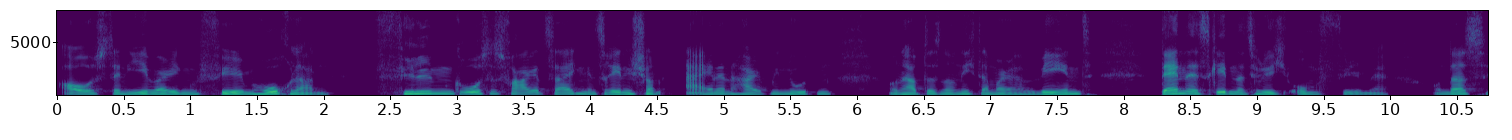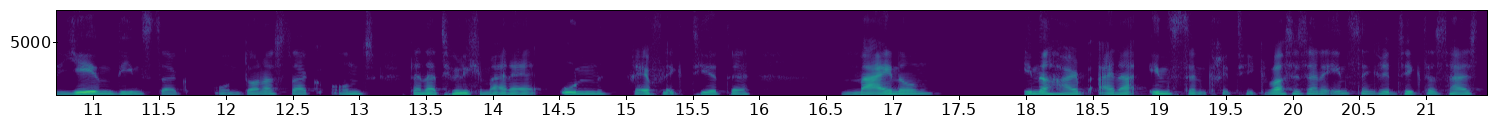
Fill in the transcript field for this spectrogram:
aus den jeweiligen Filmen hochladen. Film, großes Fragezeichen. Jetzt rede ich schon eineinhalb Minuten und habe das noch nicht einmal erwähnt. Denn es geht natürlich um Filme. Und das jeden Dienstag und Donnerstag und dann natürlich meine unreflektierte Meinung innerhalb einer Instant-Kritik. Was ist eine Instant-Kritik? Das heißt,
